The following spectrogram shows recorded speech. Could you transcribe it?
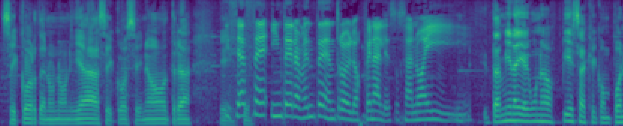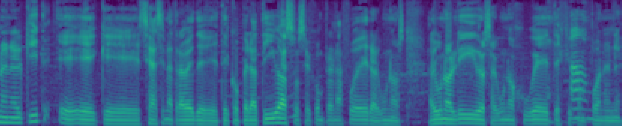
Se corta en una unidad, se cose en otra. Y se Este, hace íntegramente dentro de los penales, o sea, no hay... También hay algunas piezas que componen el kit eh, que se hacen a través de, de cooperativas o se compran afuera, algunos, algunos libros, algunos juguetes que Ah, componen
